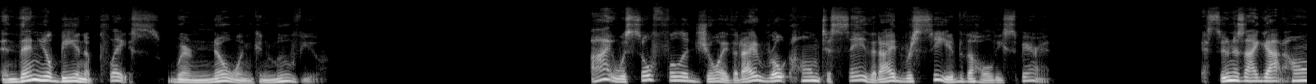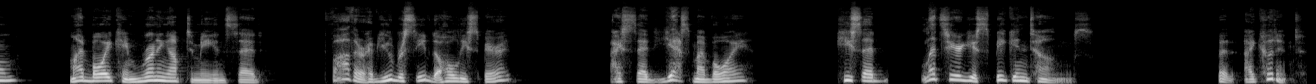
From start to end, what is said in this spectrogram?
And then you'll be in a place where no one can move you. I was so full of joy that I wrote home to say that I had received the Holy Spirit. As soon as I got home, my boy came running up to me and said, Father, have you received the Holy Spirit? I said, Yes, my boy. He said, Let's hear you speak in tongues. But I couldn't.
